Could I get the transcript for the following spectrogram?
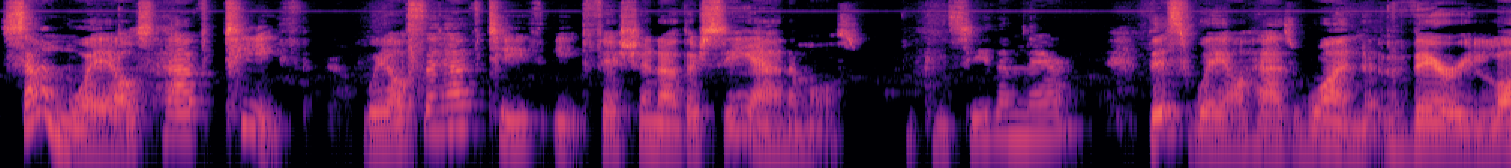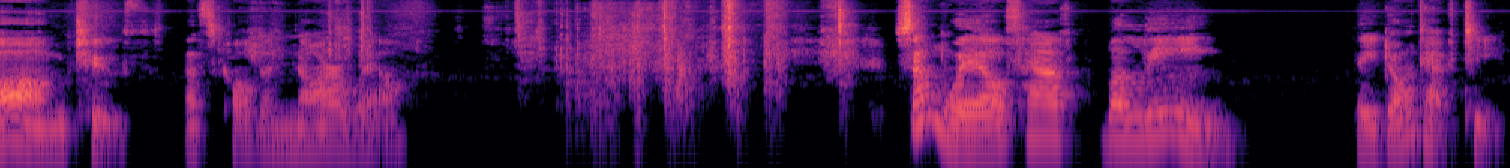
Some whales have teeth. Whales that have teeth eat fish and other sea animals. You can see them there. This whale has one very long tooth. That's called a narwhal. Some whales have baleen. They don't have teeth.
